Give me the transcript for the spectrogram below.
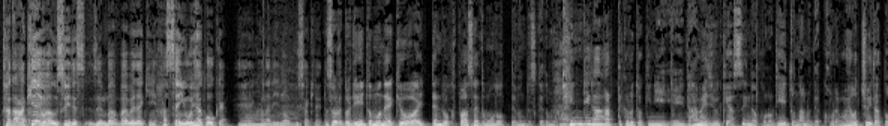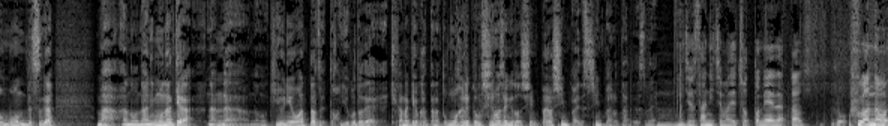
ただ、商いは薄いです。全場売買代金8400億円、えー、かなりの先と。それと、リートもね、今日は1.6%戻ってるんですけども、はい、金利が上がってくるときに、えー、ダメージ受けやすいのはこのリートなので、これも要注意だと思うんですが、まあ、あの、何もなきゃ、なんな、あの、急に終わったぜということで、聞かなきゃよかったなと思われるかもしれませんけど、心配は心配です。心配の種ですね。うん、23日までちょっとね、なんか、不安な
